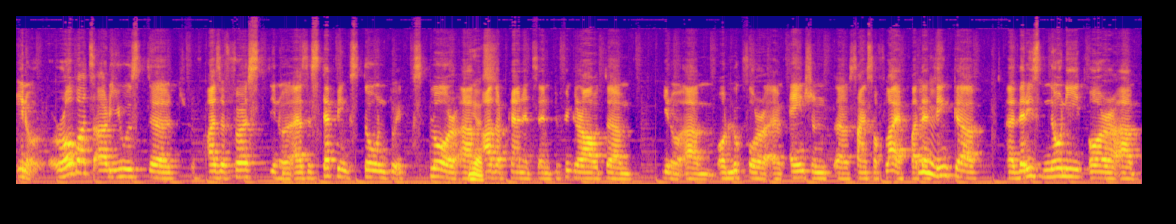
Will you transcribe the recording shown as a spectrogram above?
you know, robots are used uh, as a first, you know, as a stepping stone to explore um, Yes. other planets and to figure out, um, you know, um, or look for uh, ancient uh, signs of life. But I think uh, uh, there is no need or uh,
